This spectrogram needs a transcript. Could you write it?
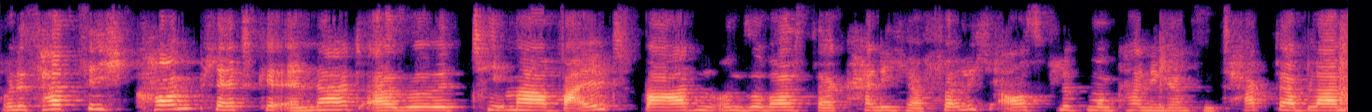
Und es hat sich komplett geändert. Also Thema Waldbaden und sowas, da kann ich ja völlig ausflippen und kann den ganzen Tag da bleiben.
